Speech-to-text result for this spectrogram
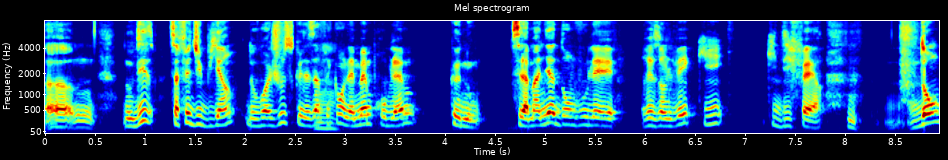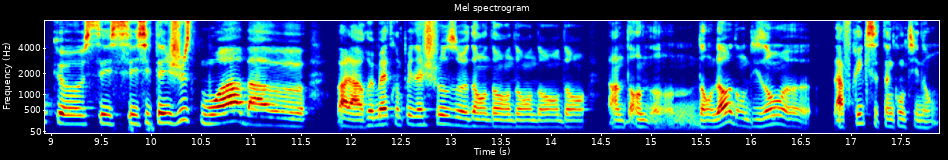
euh, nous disent, ça fait du bien de voir juste que les Africains ont les mêmes problèmes que nous. C'est la manière dont vous les résolvez qui, qui diffère. Donc, euh, c'était juste moi, bah, euh, voilà, remettre un peu les choses dans, dans, dans, dans, dans, dans, dans- dans l'ordre en disant euh, l'Afrique, c'est un continent.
